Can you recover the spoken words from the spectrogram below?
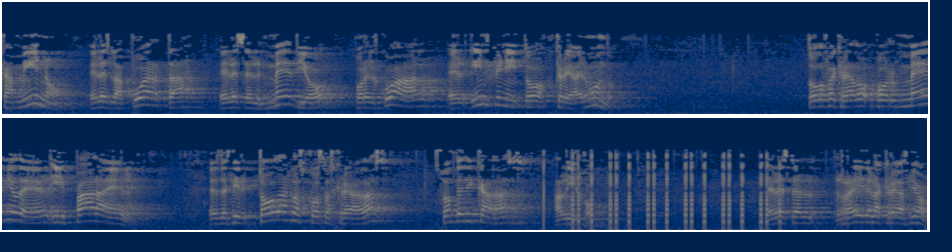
camino, Él es la puerta, Él es el medio por el cual el infinito crea el mundo. Todo fue creado por medio de Él y para Él. Es decir, todas las cosas creadas son dedicadas al Hijo. Él es el rey de la creación.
